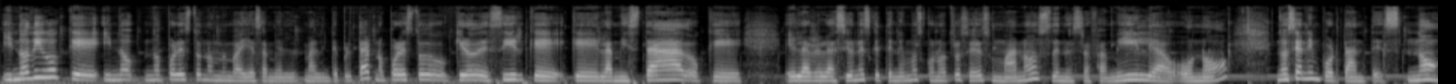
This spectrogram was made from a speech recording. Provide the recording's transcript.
Y no digo que, y no, no por esto no me vayas a malinterpretar, no por esto quiero decir que, que la amistad o que eh, las relaciones que tenemos con otros seres humanos de nuestra familia o, no, no sean importantes, no,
